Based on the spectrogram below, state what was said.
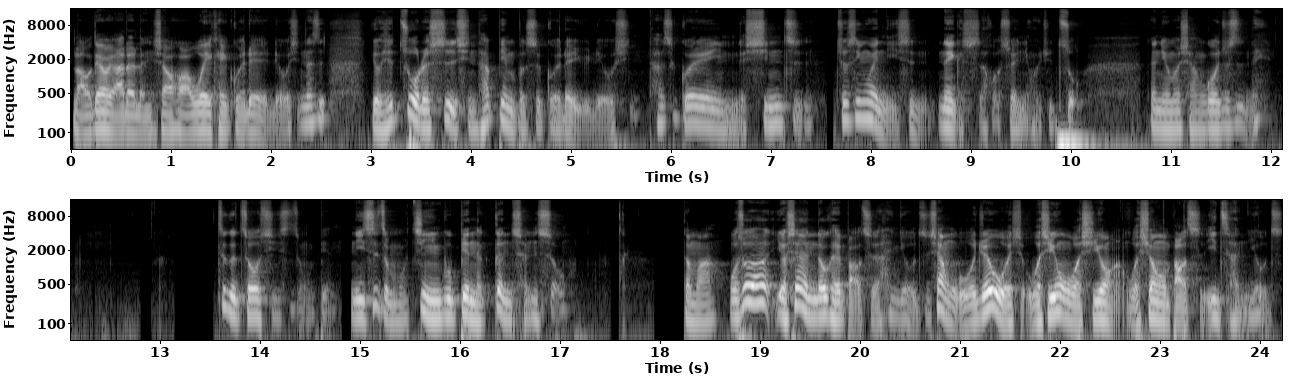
老掉牙的冷笑话，我也可以归类流行。但是有些做的事情，它并不是归类于流行，它是归类于你的心智。就是因为你是那个时候，所以你会去做。那你有没有想过，就是哎，这个周期是怎么变？你是怎么进一步变得更成熟？懂吗？我说有些人都可以保持很幼稚，像我，我觉得我我希望我希望，我希望我保持一直很幼稚，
